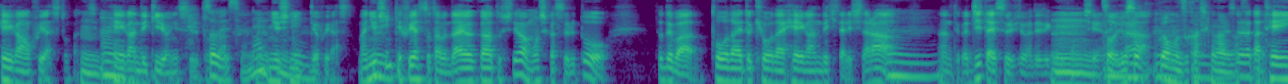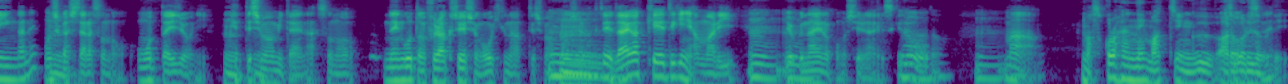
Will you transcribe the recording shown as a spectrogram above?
併願を増やすとかですね、うん。併願できるようにするとか。そうですよね。うん。入試日程を増やす、まあ、入試日程増やすと多分大学側としてはもしかすると例えば東大と京大併願できたりしたら、うん。なんていうか辞退する人が出てくるかうんもしれないそう予から、測が難しくなりますね。それだから定員がねもしかしたらその思った以上に減ってしまうみたいな、その年ごとのフラクチュエーションが大きくなってしまうかもしれなくて、うん。大学経営的にあんまりうん。良くないのかもしれないですけど、なるほど。うん。ままあそこら辺ねマッチングアルゴリズムでこ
